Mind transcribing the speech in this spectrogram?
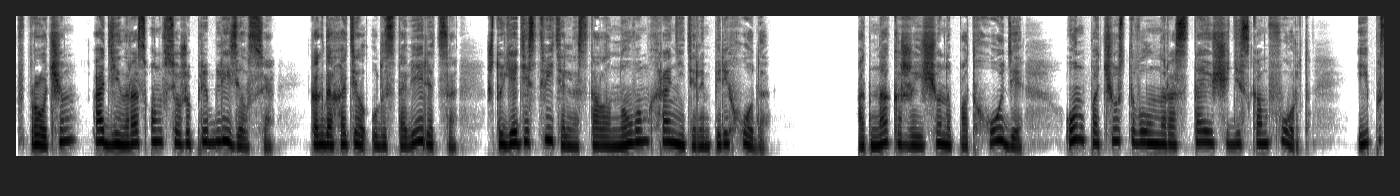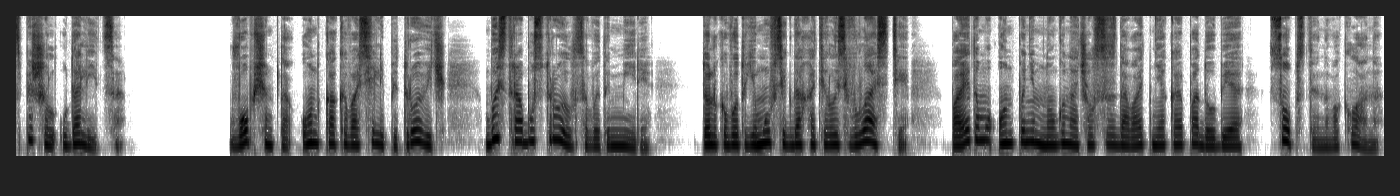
Впрочем, один раз он все же приблизился, когда хотел удостовериться, что я действительно стала новым хранителем перехода. Однако же еще на подходе он почувствовал нарастающий дискомфорт и поспешил удалиться. В общем-то, он, как и Василий Петрович, быстро обустроился в этом мире, только вот ему всегда хотелось власти, поэтому он понемногу начал создавать некое подобие собственного клана.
